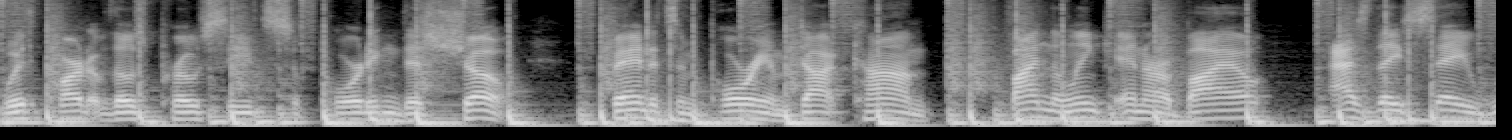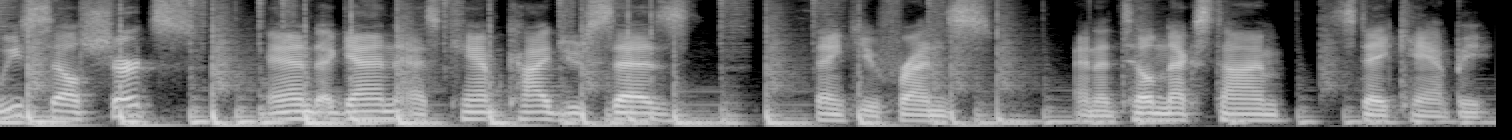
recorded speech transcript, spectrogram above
with part of those proceeds supporting this show. Banditsemporium.com. Find the link in our bio. As they say, we sell shirts. And again, as Camp Kaiju says, thank you, friends. And until next time, stay campy.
